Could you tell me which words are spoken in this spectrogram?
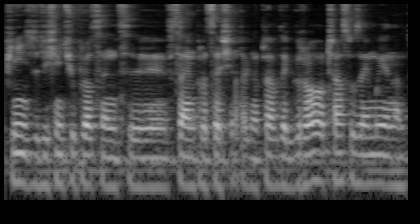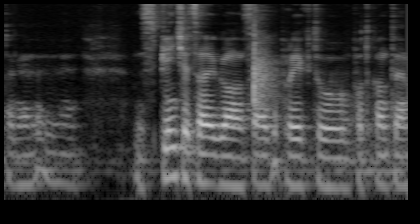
5 do 10% y, w całym procesie, a tak naprawdę gro czasu zajmuje nam tak, spięcie całego, całego projektu pod kątem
